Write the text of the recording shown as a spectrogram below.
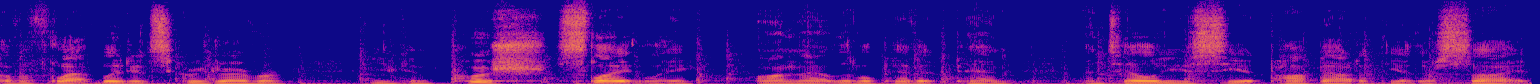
of a flat bladed screwdriver, you can push slightly on that little pivot pin until you see it pop out at the other side.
